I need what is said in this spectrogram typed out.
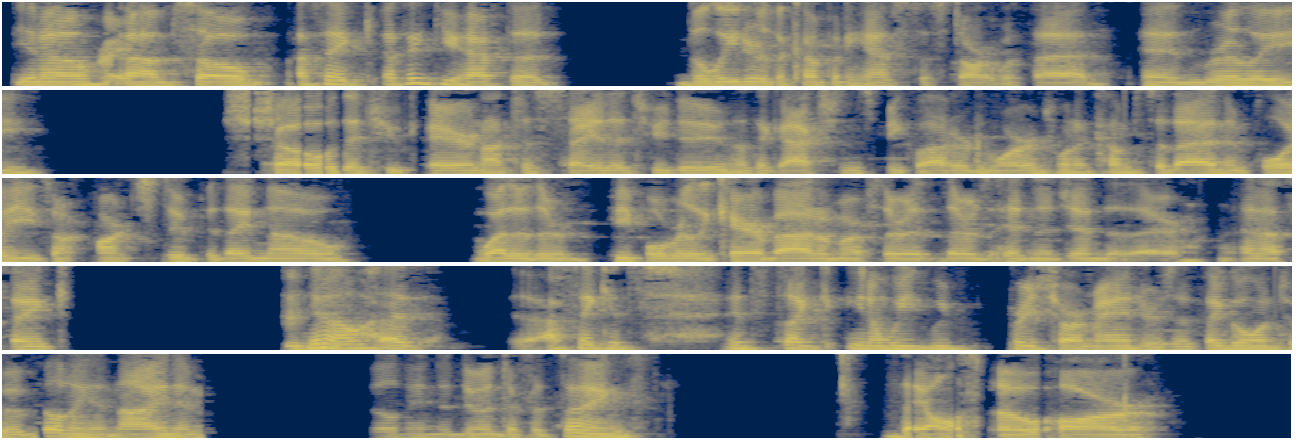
you know. Right. Um, so I think I think you have to. The leader of the company has to start with that and really show that you care, not just say that you do. I think actions speak louder than words when it comes to that. And employees aren't, aren't stupid; they know whether the people really care about them or if there's a hidden agenda there. And I think, mm-hmm. you know, I, think it's it's like you know we we preach to our managers if they go into a building at night and building and doing different things, they also are.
